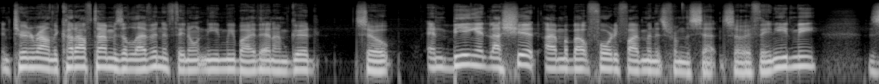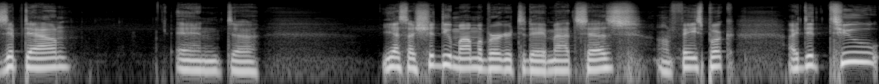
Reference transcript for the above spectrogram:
and turn around. The cutoff time is 11. If they don't need me by then, I'm good. So and being at Lachute, I'm about 45 minutes from the set. So if they need me, zip down and uh, yes, I should do Mama Burger today, Matt says on Facebook. I did two.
